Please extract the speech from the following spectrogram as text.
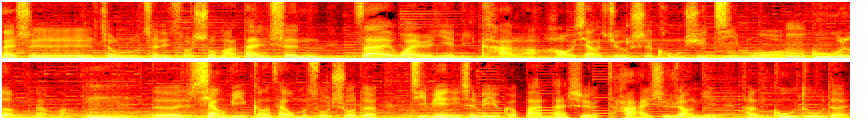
但是正如这里所说嘛，单身在外人眼里看了，好像就是空虚。去寂寞、孤冷的嘛，嗯，呃，相比刚才我们所说的，即便你身边有个伴，但是他还是让你很孤独的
